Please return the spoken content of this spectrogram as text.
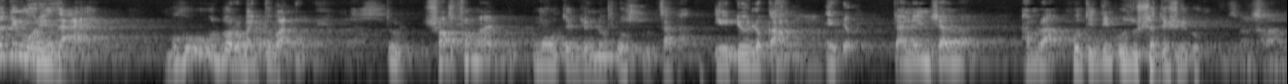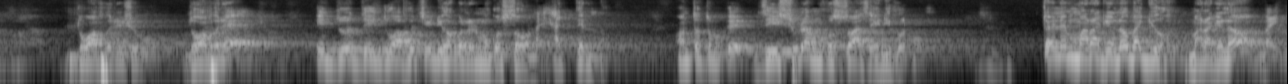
যদি মরে যায়, বহুত বড় ভাগ্যবান হবে। তো সবসময় মৌতের জন্য প্রস্তুত থাকা এইটা হইল কাম, এইটা। তাহলে ইনশাল্লাহ আমরা প্রতিদিন উজুর সাথে শুইব। দোয়া পরে শুব। দোয়া পরে? এই যে দোয়া পড়ছে এটি সকলের মুখস্থও নাই, হাঁটতেন না। অন্তত যে সুরা মুখস্থ আছে এটি পড়ব। তাহলে মারা গেলেও ভাগ্য, মারা গেলেও ভাগ্য।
